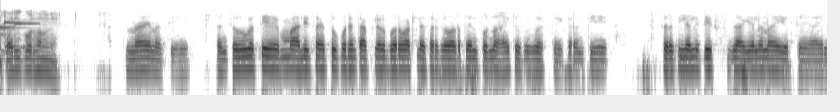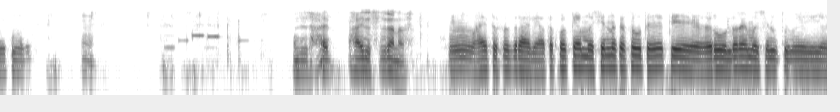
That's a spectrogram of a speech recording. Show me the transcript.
काय रिकवर झालं नाही? नाही ना ते. त्यांचं उगाच ते मालिश आहे तोपर्यंत आपल्याला बरं वाटल्यासारखं वाटतंय आणि पुन्हा आहे तसंच असतंय. कारण ते सरकलेले डिस्क जागेला नाही येत आहे आयुर्वेदमध्ये. म्हणजे हाय हाय तसंच राहणार. हम्म आहे तसंच राहिले. आता फक्त त्या मशीननं कसं होतंय ते रोलर आहे मशीन तुम्ही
